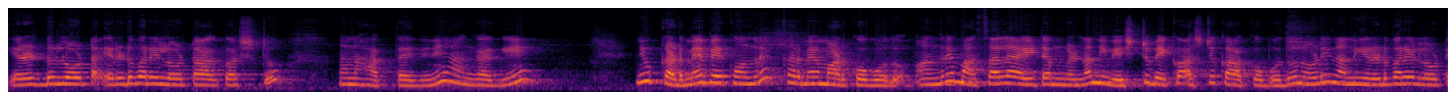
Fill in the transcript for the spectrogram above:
ಎರಡು ಲೋಟ, ಎರಡೂವರೆ ಲೋಟ ಆಗೋಷ್ಟು ನಾನು ಹಾಕ್ತಾಯಿದ್ದೀನಿ ಹಾಗಾಗಿ ನೀವು ಕಡಿಮೆ ಬೇಕು ಅಂದರೆ ಕಡಿಮೆ ಮಾಡ್ಕೋಬೋದು. ಅಂದರೆ ಮಸಾಲೆ ಐಟಮ್ಗಳನ್ನ ನೀವು ಎಷ್ಟು ಬೇಕೋ ಅಷ್ಟಕ್ಕೆ ಹಾಕ್ಕೋಬೋದು ನೋಡಿ, ನಾನು ಎರಡೂವರೆ ಲೋಟ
